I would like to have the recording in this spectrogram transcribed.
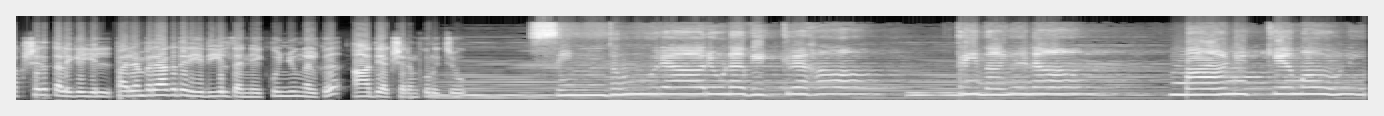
അക്ഷരത്തളികയിൽ പരമ്പരാഗത രീതിയിൽ തന്നെ കുഞ്ഞുങ്ങൾക്ക് ആദ്യാക്ഷരം കുറിച്ചു. സിന്ദൂരാരുണ വിഗ്രഹ ത്രിനയന മാണിക്യമൗളി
